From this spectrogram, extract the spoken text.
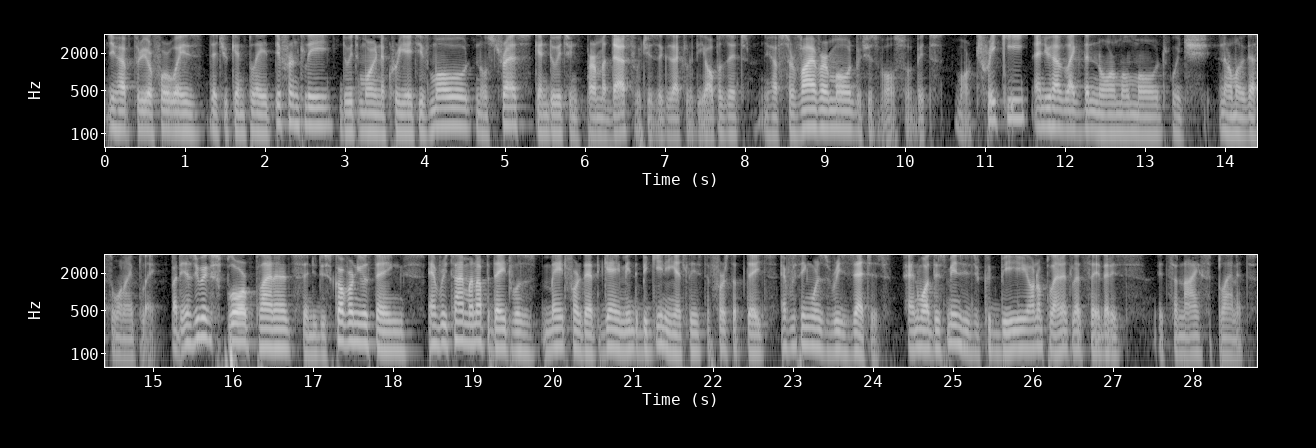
you have three or four ways that you can play it differently. Do it more in a creative mode, no stress. You can do it in permadeath, which is exactly the opposite. You have survivor mode, which is also a bit more tricky, and you have like the normal mode, which normally that's the one I play. But as you explore planets and you discover new things, every time an update was made for that game, in the beginning at least, the first updates, everything was resetted. And what this means is you could be on a planet, let's say that is it's a nice planet.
